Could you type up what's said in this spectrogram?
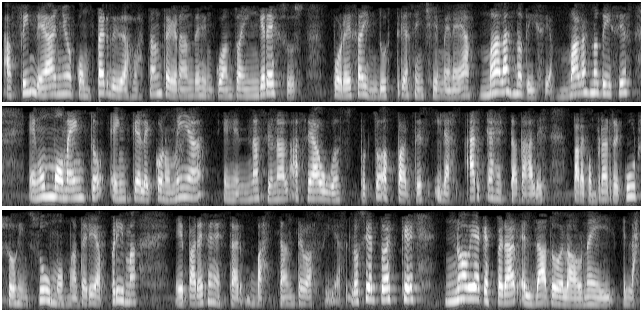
a fin de año con pérdidas bastante grandes en cuanto a ingresos por esa industria sin chimeneas. Malas noticias, malas noticias en un momento en que la economía eh, nacional hace aguas por todas partes y las arcas estatales para comprar recursos, insumos, materia prima eh, parecen estar bastante vacías. Lo cierto es que no había que esperar el dato de la ONEI en las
